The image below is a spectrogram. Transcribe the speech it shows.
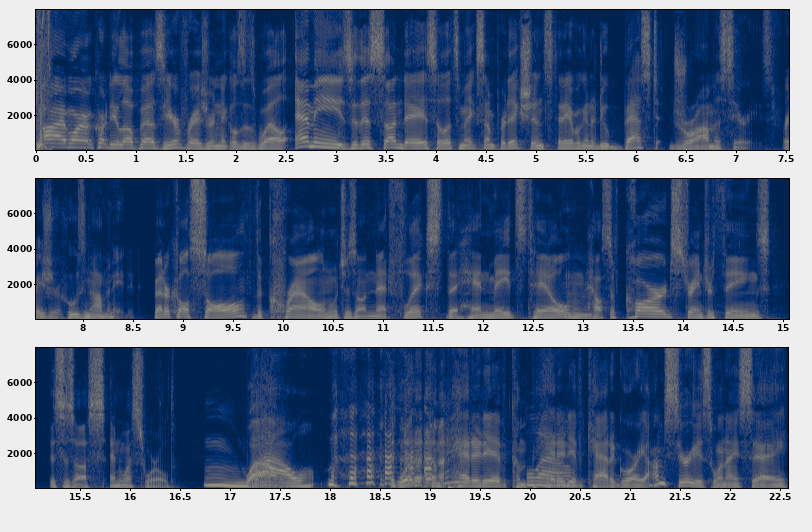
All right, Mario Courtney Lopez here, Fraser Nichols as well. Emmys are this Sunday, so let's make some predictions. Today we're going to do Best Drama Series. Fraser, who's nominated? Better Call Saul, The Crown, which is on Netflix, The Handmaid's Tale, Mm. House of Cards, Stranger Things, This Is Us, and Westworld. Wow. what a competitive, competitive category. I'm serious when I say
